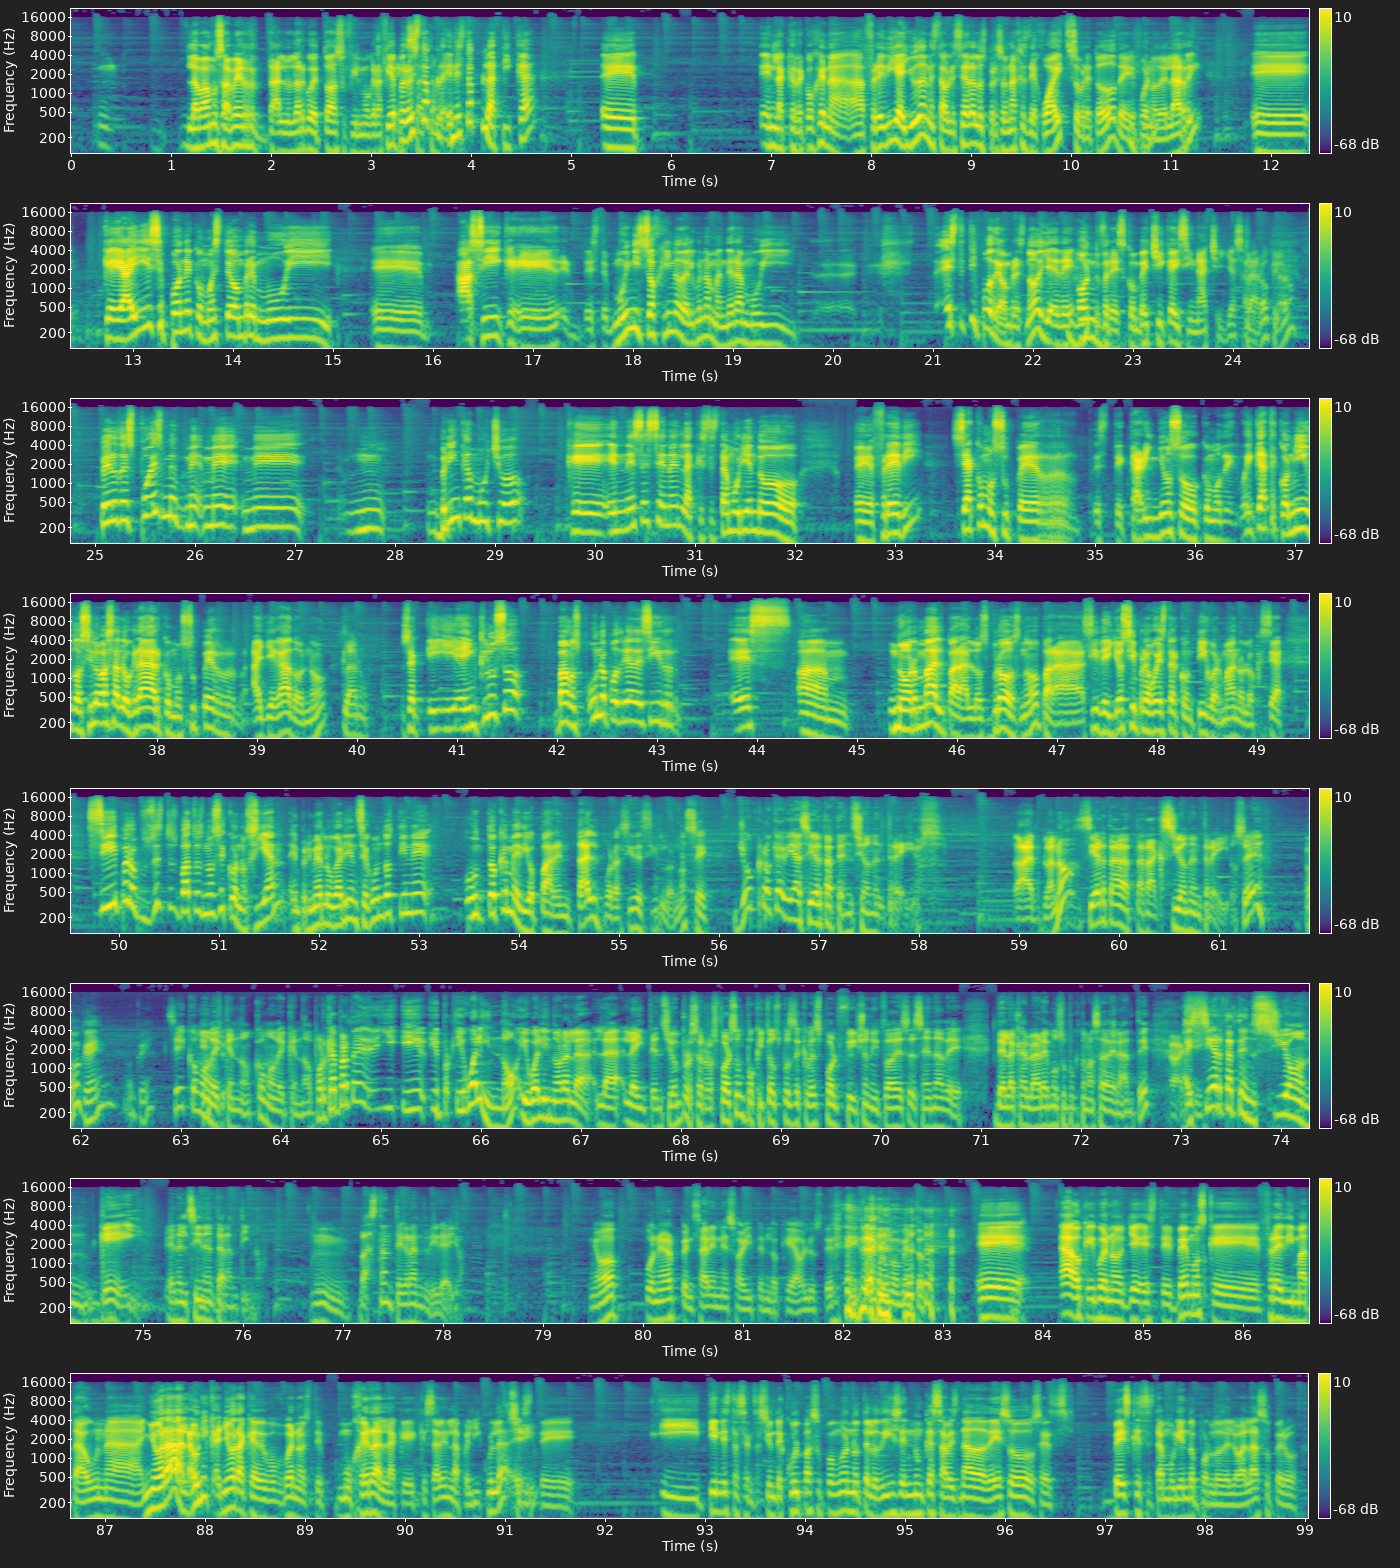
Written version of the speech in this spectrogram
la vamos a ver a lo largo de toda su filmografía. Pero esta, en esta plática. eh, en la que recogen a, a Freddy, ayudan a establecer a los personajes de White, sobre todo, de, bueno, de Larry. eh, que ahí se pone como este hombre muy. así, que. Este, muy misógino, de alguna manera, muy. Este tipo de hombres, ¿no? De hombres con B chica y sin H, ya sabes. Claro, claro. Pero después me, me- me- me, mm, brinca mucho que en esa escena en la que se está muriendo eh, Freddy sea como súper este, cariñoso, como de, güey, quédate conmigo, sí lo vas a lograr, como súper allegado, ¿no? Claro. O sea, y- e incluso, vamos, uno podría decir, es normal para los bros, ¿no? Para así de yo siempre voy a estar contigo, hermano, lo que sea. Sí, pero pues estos vatos no se conocían, en primer lugar, y en segundo tiene un toque medio parental, por así decirlo, no sé. Yo creo que había cierta tensión entre ellos. Ah, ¿de plano? Cierta atracción entre ellos, ¿eh? Ok, ok. Sí, como de que no, como de que no. Porque aparte, y- y- y- igual y no, igual y no era la, la- la intención, pero se refuerza un poquito después de que ves Pulp Fiction y toda esa escena de, de la que hablaremos un poquito más adelante. Ay, Hay sí. cierta tensión gay en el cine Tarantino. Mm, Bastante grande, diría yo. Me voy a poner a pensar en eso ahorita en lo que hable usted en algún momento. Eh, ah, ok, bueno, este, vemos que Freddy mata a una ñora, a la única ñora que, bueno, este, mujer a la que, que sale en la película. Sí. Este, y tiene esta sensación de culpa, supongo. No te lo dicen, nunca sabes nada de eso. O sea, es- ves que se está muriendo por lo del balazo, pero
